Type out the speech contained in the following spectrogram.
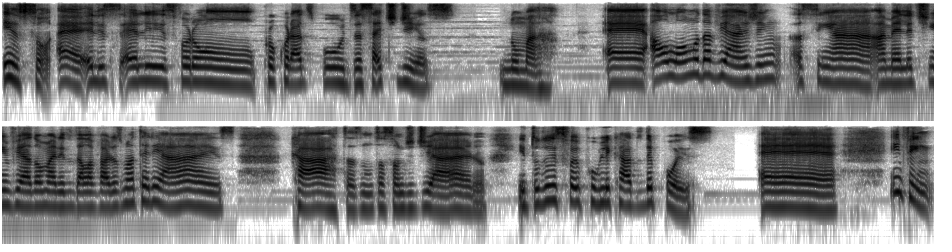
Isso, é. Eles, eles foram procurados por 17 dias no mar. É, ao longo da viagem, assim, a, a Amélia tinha enviado ao marido dela vários materiais, cartas, anotação de diário, e tudo isso foi publicado depois. É, enfim,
